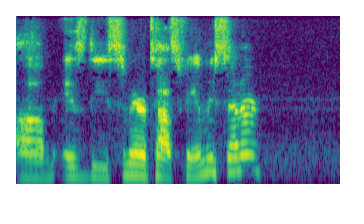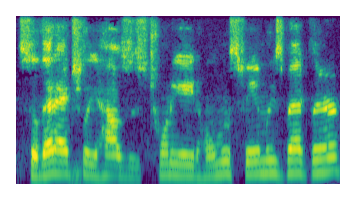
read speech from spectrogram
um, is the Samaritas Family Center. So that actually houses 28 homeless families back there.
